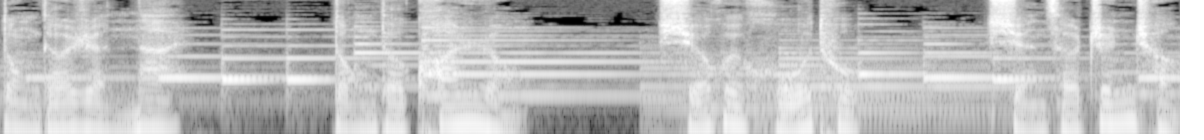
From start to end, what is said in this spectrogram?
懂得忍耐、懂得宽容、学会糊涂、选择真诚、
